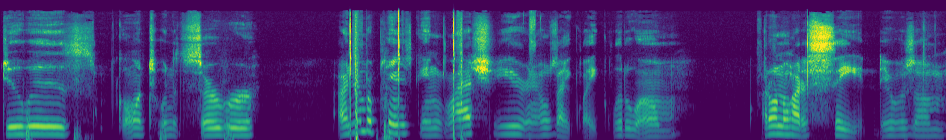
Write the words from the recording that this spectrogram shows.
do is go onto another server. I remember playing this game last year, and it was like, like little, um, I don't know how to say it. There was, um,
